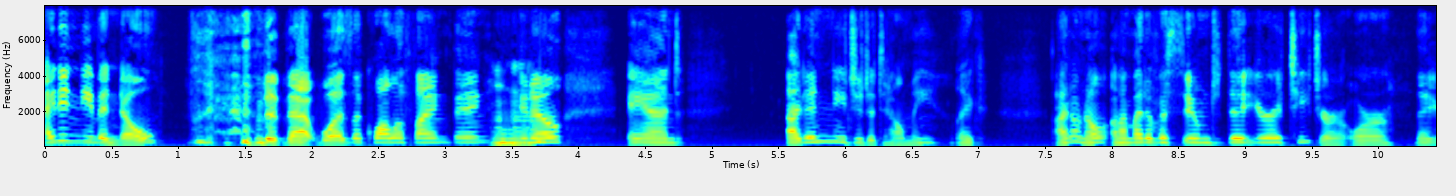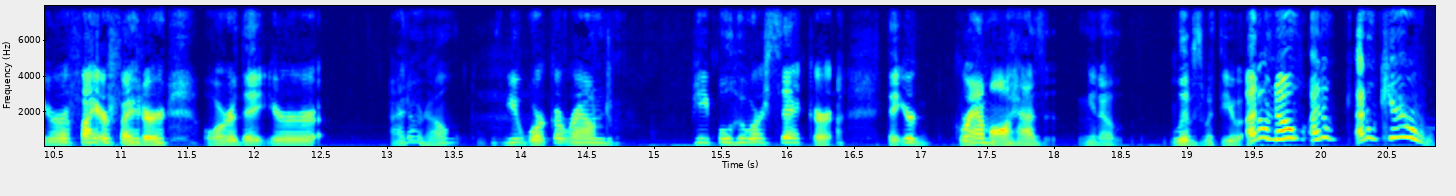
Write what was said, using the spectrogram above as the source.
I didn't even know that that was a qualifying thing. You mm-hmm. know, and I didn't need you to tell me. Like, I don't know. I might have assumed that you're a teacher or that you're a firefighter or that you're, I don't know, you work around people who are sick or that your grandma has, you know, lives with you. I don't know. I don't, I don't care.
